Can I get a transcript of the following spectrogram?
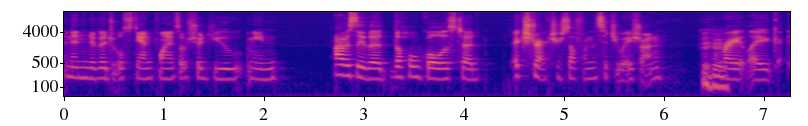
an individual standpoint. So should you, I mean, obviously the the whole goal is to extract yourself from the situation, mm-hmm. right? Like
